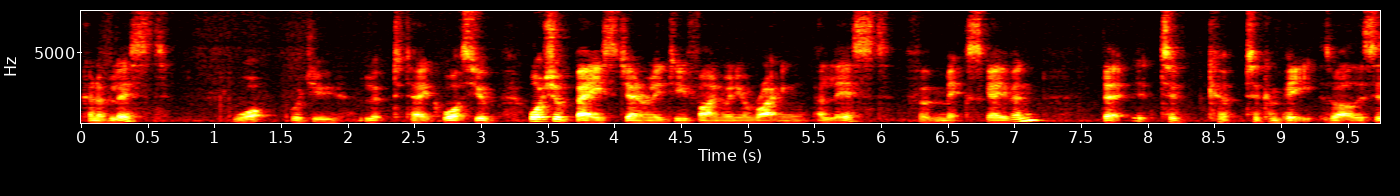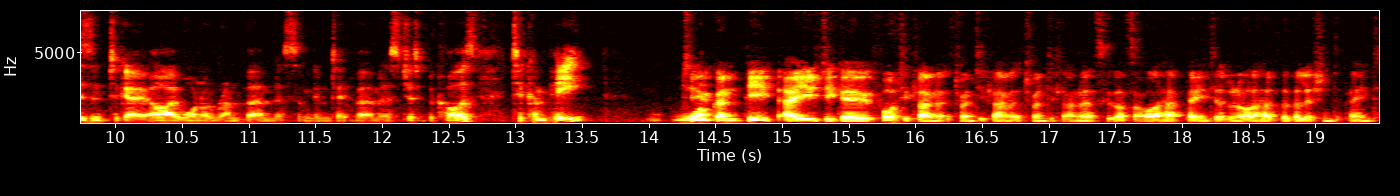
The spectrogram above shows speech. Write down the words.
kind of list, what would you look to take? What's your what's your base generally? Do you find when you're writing a list for mixed Skaven that to to compete as well? This isn't to go. Oh, I want to run Verminus. I'm going to take Verminus just because to compete. To what- compete, I usually go 40 clan 20 clan 20 clan because that's all I have painted and all I have the volition to paint.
